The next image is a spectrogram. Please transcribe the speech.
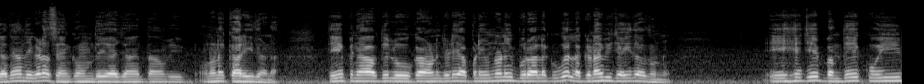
ਗਧਿਆਂ ਦੇ ਕਿਹੜਾ ਸਿੰਘ ਹੁੰਦੇ ਆ ਜਾਂ ਤਾਂ ਵੀ ਉਹਨਾਂ ਨੇ ਕਰ ਹੀ ਦੇਣਾ। ਤੇ ਪੰਜਾਬ ਦੇ ਲੋਕ ਆ, ਹੁਣ ਜਿਹੜੇ ਆਪਣੇ ਉਹਨਾਂ ਨੂੰ ਵੀ ਬੁਰਾ ਲੱਗੂਗਾ, ਲੱਗਣਾ ਵੀ ਚਾਹੀਦਾ ਤੁਹਾਨੂੰ। ਇਹ ਜੇ ਬੰਦੇ ਕੋਈ,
